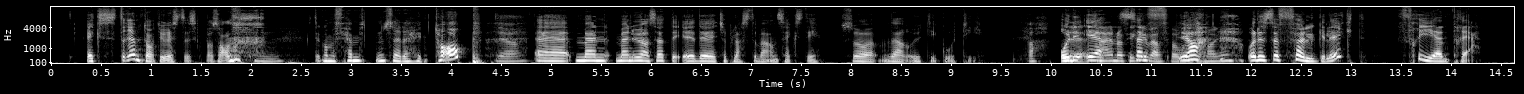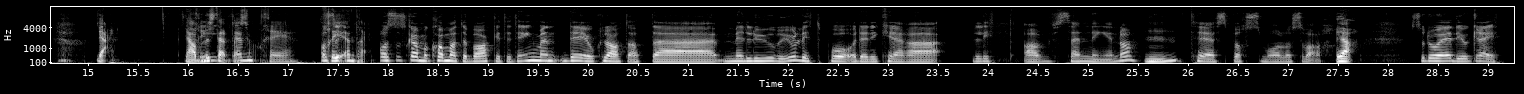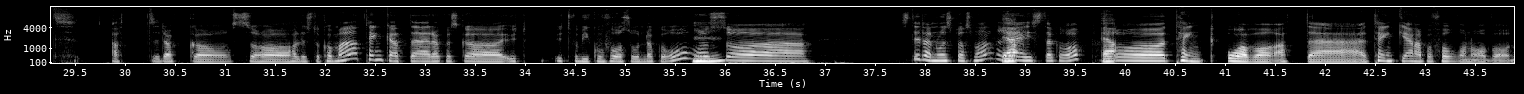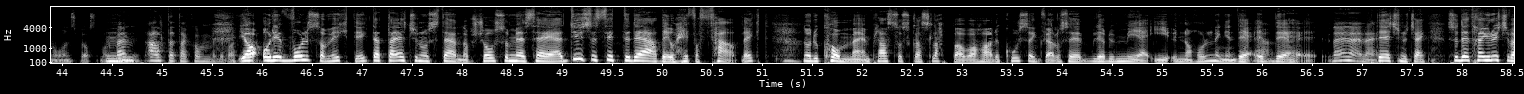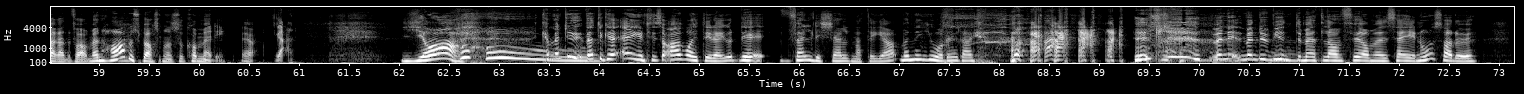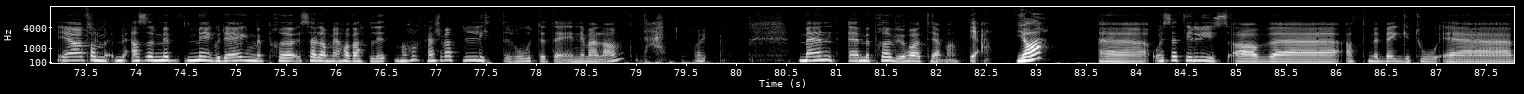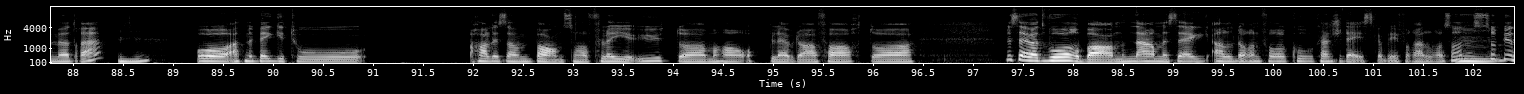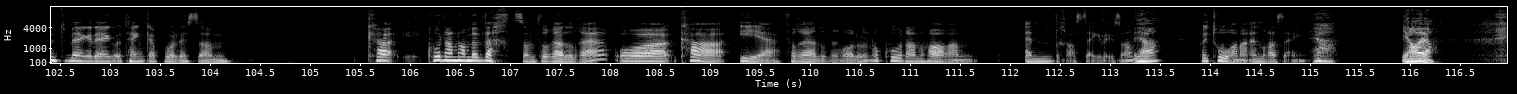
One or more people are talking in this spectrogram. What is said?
ekstremt optimistisk på sånn. Mm. Hvis det kommer 15, så er det helt topp. Ja. Eh, men, men uansett, det er, det er ikke plass til mer enn 60. Så vær ute i god tid. Ah, Og det er Nei, ja. Og det er selvfølgelig fri entré. Ja. Jeg har bestemt, altså. sånn. Fri entré. Og så skal vi komme tilbake til ting, men det er jo klart at uh, vi lurer jo litt på å dedikere litt av sendingen, da, Mm. til spørsmål og svar. Ja. Så da er det jo greit at dere som har lyst til å komme, tenker at uh, dere skal ut, ut forbi komfortsonen dere òg, og så stille noen spørsmål. Ja. Reis dere opp, Ja. og tenk over at uh, Tenk gjerne på forhånd over noen spørsmål. Men alt dette kommer vi tilbake til. ja, og det er voldsomt viktig. Dette er ikke noe standup-show som vi sier. Du som sitter der, det er jo helt forferdelig. Når du kommer en plass og skal slappe av og ha det kose en kveld, og så blir du med i underholdningen. Det, Ja. det, Nei, nei, nei. det er ikke noe kjekt. Så det trenger du ikke være redd for. Men har du spørsmål, så kom med de. Ja. Ja. Hva, men du, vet du hva, egentlig så avbrøt jeg deg, og det er veldig sjelden at jeg gjør, men jeg gjorde det i dag. men, men du begynte med et eller annet før vi sier noe, sa du? Ja, for altså, meg og deg, prøv, selv om vi har vært litt Vi har kanskje vært litt rotete innimellom. Oi. Men eh, vi prøver jo å ha et tema. Ja. Ja? Eh, og sett i lys av eh, at vi begge to er mødre, Mhm. og at vi begge to har liksom barn som har fløyet ut, og vi har opplevd og erfart, og vi ser jo at våre barn nærmer seg alderen for hvor kanskje de skal bli foreldre og sånn. Så begynte meg og deg å tenke på liksom hva, Hvordan har vi vært som foreldre, og hva er foreldrerollen, og hvordan har han endra seg, liksom? Ja. For jeg tror han har endra seg. Ja. Ja, ja.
